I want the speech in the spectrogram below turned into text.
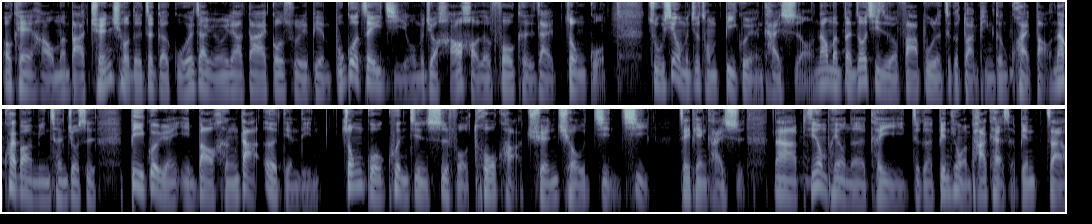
OK，好，我们把全球的这个骨灰在原物料大概勾述了一遍。不过这一集我们就好好的 focus 在中国主线，我们就从碧桂园开始哦。那我们本周其实有发布了这个短评跟快报，那快报的名称就是碧桂园引爆恒大二点零，中国困境是否拖垮全球景气？这篇开始，那听众朋友呢，可以这个边听我们 podcast 边在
